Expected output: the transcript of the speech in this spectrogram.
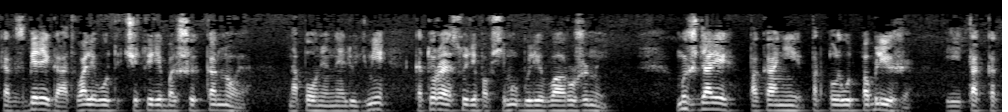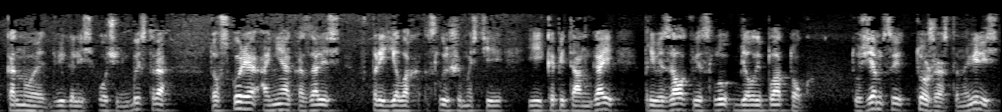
как с берега отваливают четыре больших каноэ, наполненные людьми, которые, судя по всему, были вооружены. Мы ждали, пока они подплывут поближе, и так как каноэ двигались очень быстро, то вскоре они оказались в пределах слышимости, и капитан Гай привязал к веслу белый платок. Туземцы тоже остановились,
